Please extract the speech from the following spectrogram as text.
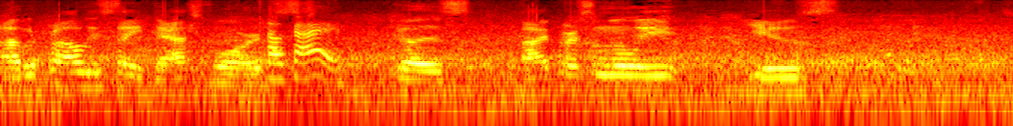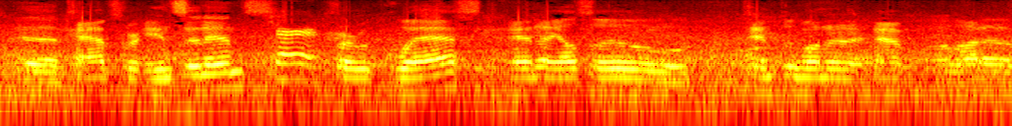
I would probably say dashboards. Okay. Because I personally use uh, tabs for incidents, sure. for requests, and I also tend to want to have a lot of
